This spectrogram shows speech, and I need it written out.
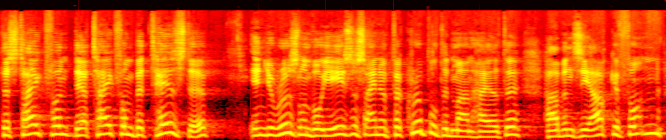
Das Teig von, der Teig von Bethesda in Jerusalem, wo Jesus einen verkrüppelten Mann heilte, haben sie auch gefunden.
